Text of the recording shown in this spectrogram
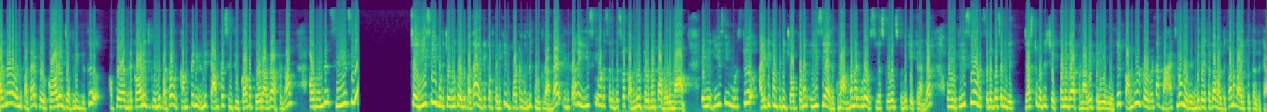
அதனால வந்து பார்த்தா இப்போ ஒரு காலேஜ் அப்படின்னு இருக்கு. அப்போ அந்த காலேஜுக்கு வந்து பார்த்தா ஒரு கம்பெனி வந்து கேம்பஸ் இன்டர்வியூக்காக போறாங்க அப்படின்னா அவங்க வந்து சிஎஸ்சி ஸோ ஈஸி முடிச்சவங்களுக்கு வந்து பார்த்தா ஐடி கம்பெனிக்கு இம்பார்ட்டன்ட் வந்து கொடுக்குறாங்க. இதுக்காக ஈஸியோட சிலபஸ்ல கம்ப்யூட்டர் ரெலவெண்டா வருமா? எங்களுக்கு ஈஸி முடிச்சுட்டு ஐடி கம்பெனி ஜாப் போன ஈஸியா இருக்குமா? அந்த மாதிரி கூட ஒரு சில ஸ்டூடெண்ட்ஸ் வந்து கேக்குறாங்க. உங்களுக்கு ஈஸியோட சிலபஸ் நீங்க ஜஸ்ட் வந்து செக் பண்ணுங்க அப்படின்னாவே தெரியும் உங்களுக்கு. கம்ப்யூட்டர் ரெலவெண்டா மேக்ஸிமம் ஒரு ரெண்டு பேப்பர் தான் வரதுக்கான வாய்ப்புகள் இருக்கு.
